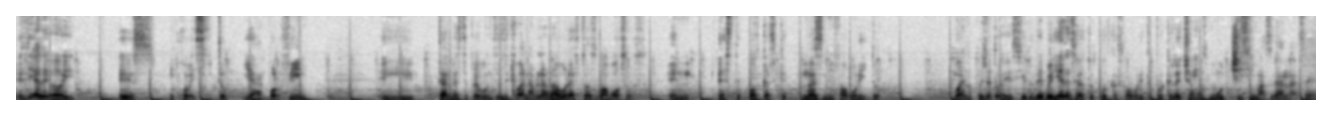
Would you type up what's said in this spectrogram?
El día de hoy es un juevesito, ya por fin. Y tal vez te preguntes, ¿de qué van a hablar ahora estos babosos en este podcast que no es mi favorito? Bueno, pues yo te voy a decir, debería de ser tu podcast favorito porque le echamos muchísimas ganas, ¿eh?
